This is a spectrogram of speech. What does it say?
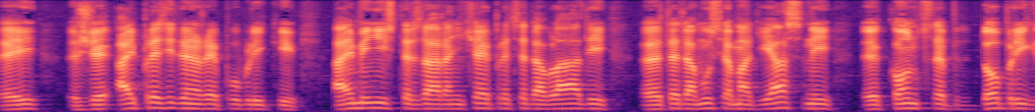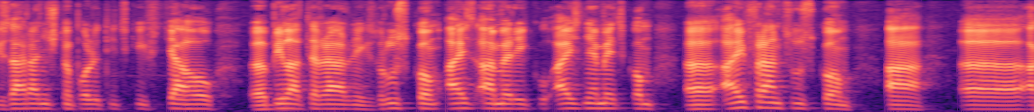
hej, že aj prezident republiky, aj minister zahraničia, aj predseda vlády uh, teda musia mať jasný uh, koncept dobrých zahranično-politických vzťahov uh, bilaterárnych s Ruskom, aj s Amerikou, aj s Nemeckom, uh, aj Francúzskom a, uh, a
